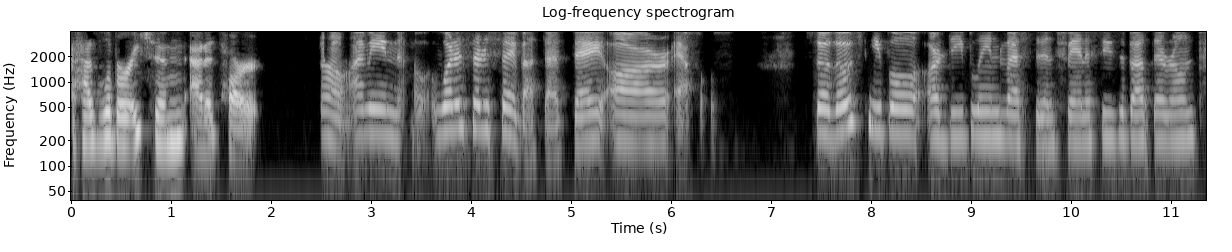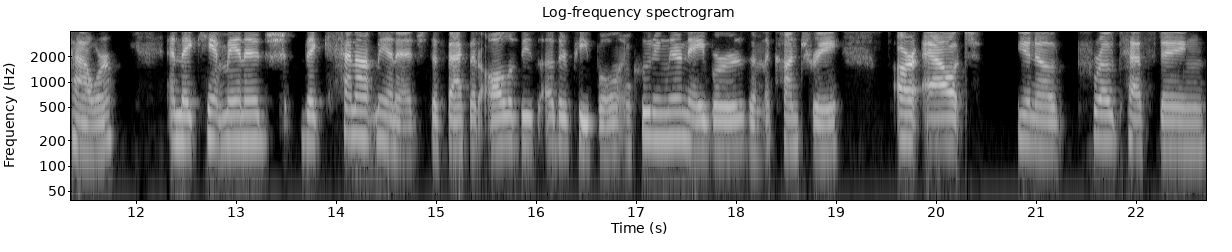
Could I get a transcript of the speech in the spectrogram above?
has liberation at its heart. Oh, I mean, what is there to say about that? They are assholes. So those people are deeply invested in fantasies about their own power and they can't manage, they cannot manage the fact that all of these other people, including their neighbors and the country, are out, you know, protesting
